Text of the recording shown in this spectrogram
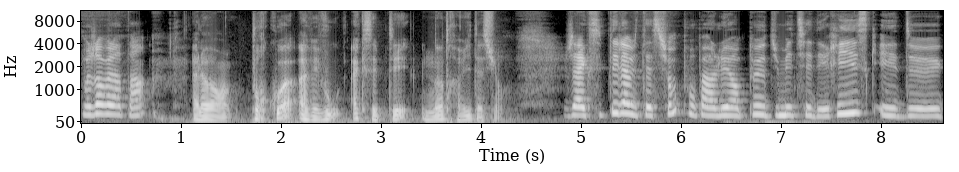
Bonjour Valentin. Alors, pourquoi avez-vous accepté notre invitation? J'ai accepté l'invitation pour parler un peu du métier des risques et de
